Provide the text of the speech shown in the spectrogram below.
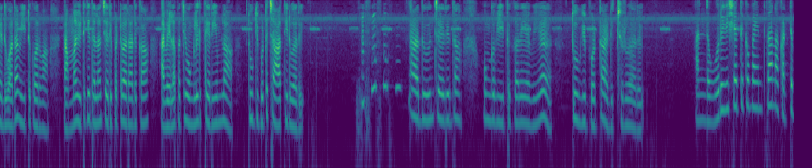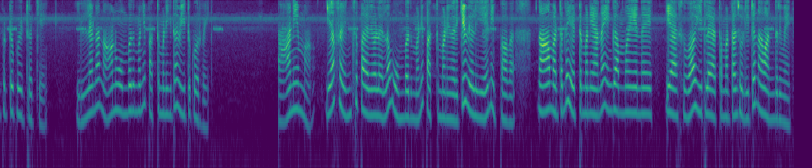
மெதுவாக தான் வீட்டுக்கு வருவான். நம்ம வீட்டுக்கு இதெல்லாம் சரிப்பட்டு வராதுக்கா. அவையெல்லாம் பற்றி உங்களுக்கு தெரியுங்களா தூக்கி போட்டு சாத்திடுவார். அதுவும் சரிதான். உங்கள் வீட்டுக்காரையவைய தூக்கி போட்டு அடிச்சிருவாரு. அந்த ஒரு விஷயத்துக்கு பயந்து தான் நான் கட்டுப்பட்டு போயிட்டு இருக்கேன் இல்லைன்னா நானும் ஒன்பது மணி பத்து மணிக்கு தான் வீட்டுக்கு வருவேன். நானேம்மா என் ஃப்ரெண்ட்ஸு பையனோட எல்லாம் ஒன்பது மணி பத்து மணி வரைக்கும் வெளியே நிற்பாவ நான் மட்டும் தான் எட்டு மணி ஆனால் எங்கள் அம்மா என்னை ஏசுவா வீட்டில் ஏற்ற மாட்டான்னு சொல்லிட்டு நான் வந்துடுவேன்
